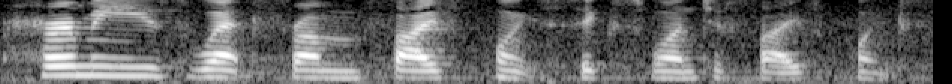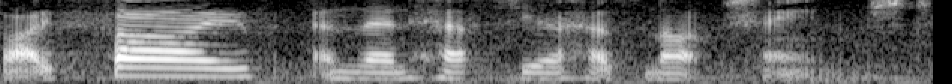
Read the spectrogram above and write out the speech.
Hermes went from 5.61 to 5.55, and then Hestia has not changed.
